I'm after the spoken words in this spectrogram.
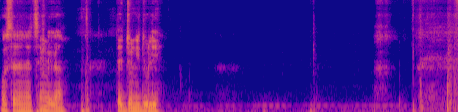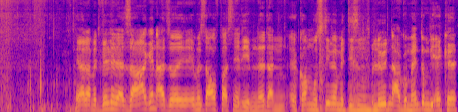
Wo ist der denn jetzt hingegangen? Der Juni Duli. Ja, damit will der sagen, also ihr müsst aufpassen, ihr Lieben, ne? dann äh, kommen Muslime mit diesem blöden Argument um die Ecke.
